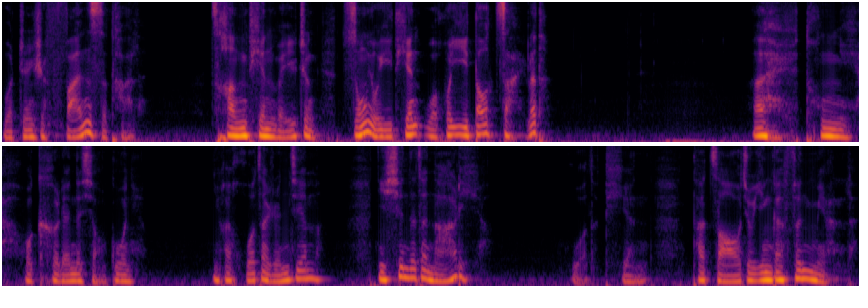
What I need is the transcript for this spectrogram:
我真是烦死他了！苍天为证，总有一天我会一刀宰了他。哎，托尼呀，我可怜的小姑娘，你还活在人间吗？你现在在哪里呀？我的天，他早就应该分娩了。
